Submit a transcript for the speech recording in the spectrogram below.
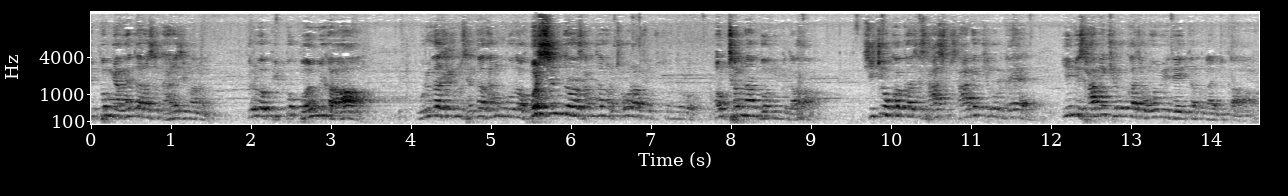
비폭량에 따라서 다르지만은 그리고 비폭 범위가 우리가 지금 생각하는 것보다 훨씬 더 상상을 초월할 수 없을 정도로 엄청난 범위입니다. 지지효과까지 40, 400km인데 이미 400km까지 오염이 되어 있다는 거 아닙니까?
